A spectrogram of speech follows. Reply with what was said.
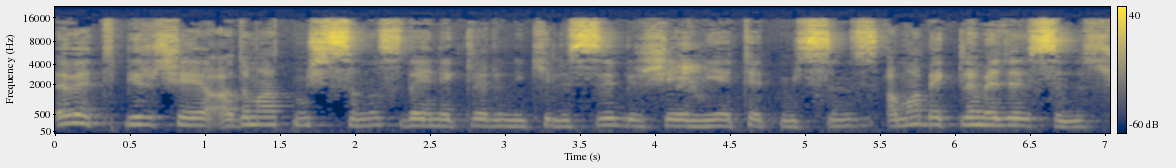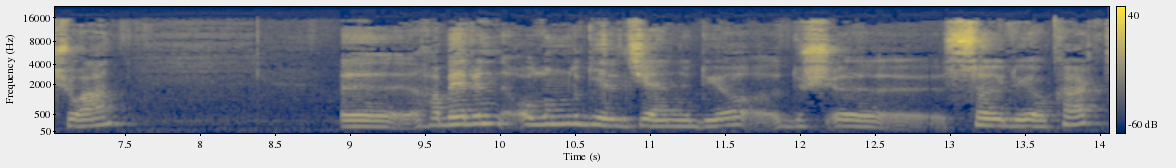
Evet bir şeye adım atmışsınız değneklerin ikilisi bir şeye niyet etmişsiniz ama beklemedesiniz şu an. Ee, haberin olumlu geleceğini diyor düş, e, söylüyor kart.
